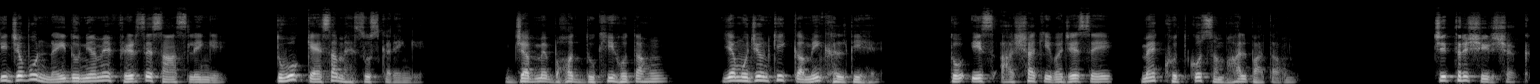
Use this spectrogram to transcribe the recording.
कि जब वो नई दुनिया में फिर से सांस लेंगे तो वो कैसा महसूस करेंगे? जब मैं बहुत दुखी होता हूँ या मुझे उनकी कमी खलती है तो इस आशा की वजह से मैं खुद को संभाल पाता हूँ। चित्र शीर्षक।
